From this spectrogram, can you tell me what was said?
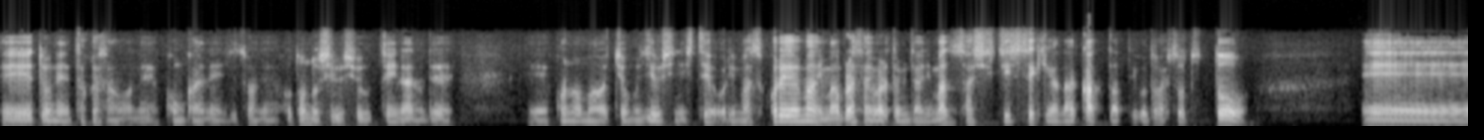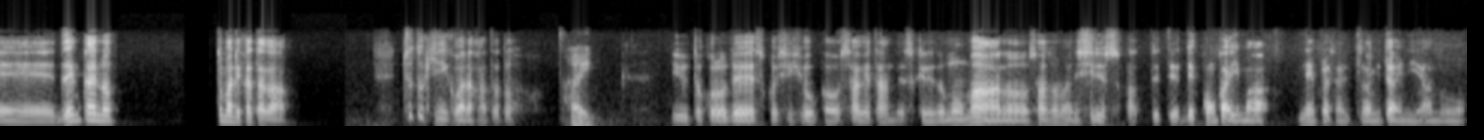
えっ、とね、拓也さんはね、今回ね、実はね、ほとんど印を打っていないので、えーこの馬は一応無印にしております。これ、まあ今、ブラスさん言われたみたいに、まず差し実績がなかったっていうことが一つと、えー前回の止まり方が、ちょっと気に食わなかったとはい。いうところで、少し評価を下げたんですけれども、まあ、あの、3走前にシリウス買ってて、で、今回今、ね、ブラスさん言ってたみたいに、あの、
